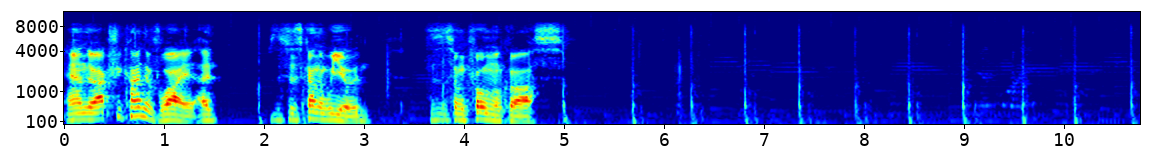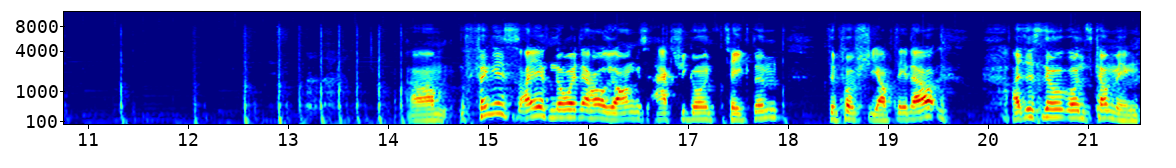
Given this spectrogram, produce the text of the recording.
And they're actually kind of right. I, this is kind of weird. This is some Chrono Cross. Um, the thing is, I have no idea how long it's actually going to take them to push the update out. I just know one's coming.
